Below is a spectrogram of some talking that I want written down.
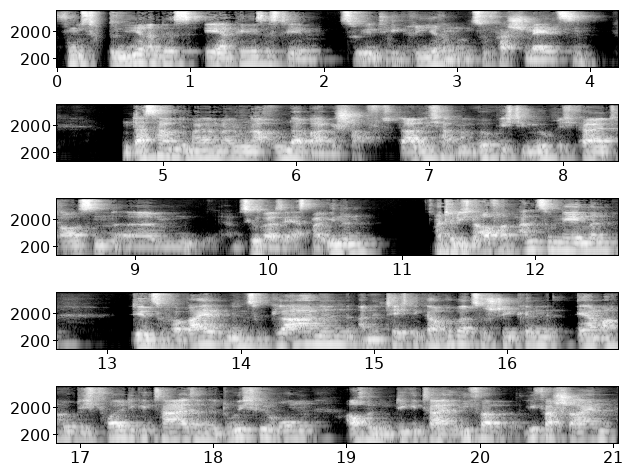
funktionierendes ERP-System zu integrieren und zu verschmelzen. Und das haben die meiner Meinung nach wunderbar geschafft. Dadurch hat man wirklich die Möglichkeit draußen, ähm, beziehungsweise erstmal innen, natürlich einen Auftrag anzunehmen, den zu verwalten, den zu planen, an den Techniker rüberzuschicken. Er macht wirklich voll digital seine Durchführung, auch mit einem digitalen Liefer Lieferschein,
